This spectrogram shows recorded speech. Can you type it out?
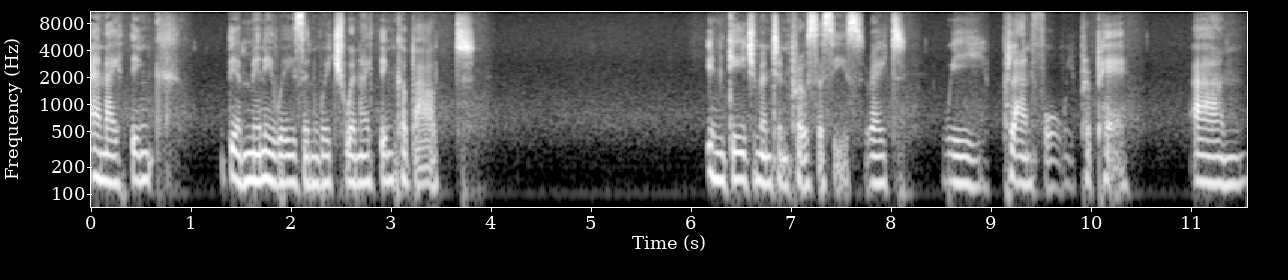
And I think there are many ways in which, when I think about engagement in processes, right, we plan for, we prepare, um,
